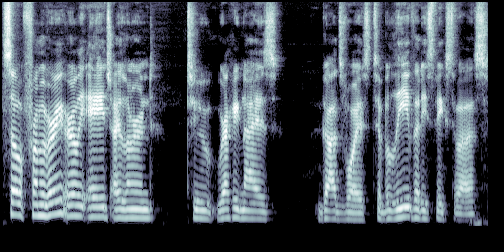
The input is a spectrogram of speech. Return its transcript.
so from a very early age, I learned to recognize God's voice, to believe that He speaks to us,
